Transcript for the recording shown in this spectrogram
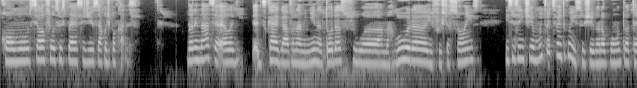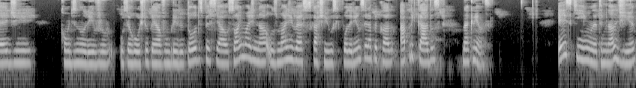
como se ela fosse uma espécie de saco de pancadas. Dona Inácia, ela descarregava na menina toda a sua amargura e frustrações e se sentia muito satisfeito com isso, chegando ao ponto até de, como diz no livro, o seu rosto ganhava um brilho todo especial só imaginar os mais diversos castigos que poderiam ser aplicado, aplicados na criança. Eis que em um determinado dia,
